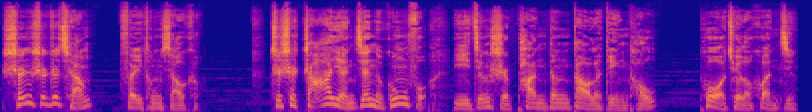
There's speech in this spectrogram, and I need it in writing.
神识之强，非同小可，只是眨眼间的功夫，已经是攀登到了顶头，破去了幻境。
